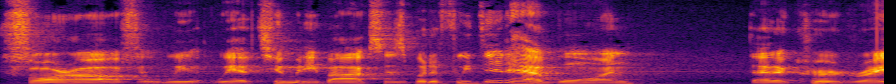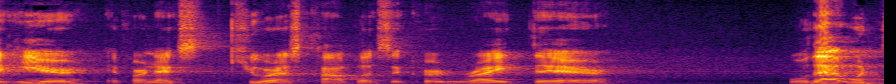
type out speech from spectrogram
far off, we, we have too many boxes, but if we did have one that occurred right here, if our next QRS complex occurred right there, well that would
